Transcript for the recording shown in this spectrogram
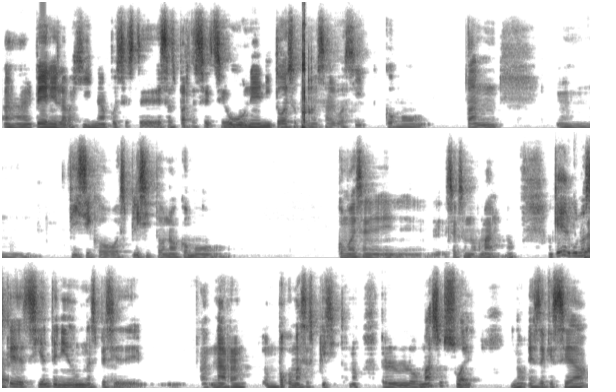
al pene y la vagina, pues este, esas partes se, se unen y todo eso, pero no es algo así como tan Mm, físico o explícito, ¿no? Como, como es en, el sexo normal, ¿no? Aunque hay algunos que sí han tenido una especie de... narran un poco más explícito, ¿no? Pero lo más usual, ¿no? Es de que sea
